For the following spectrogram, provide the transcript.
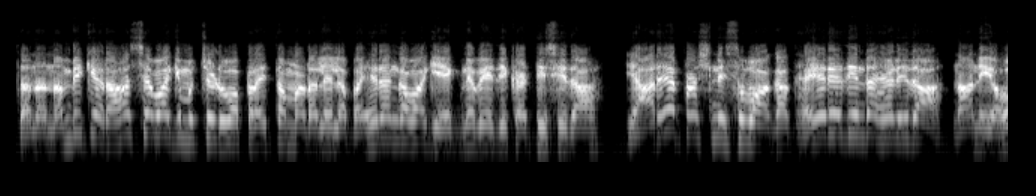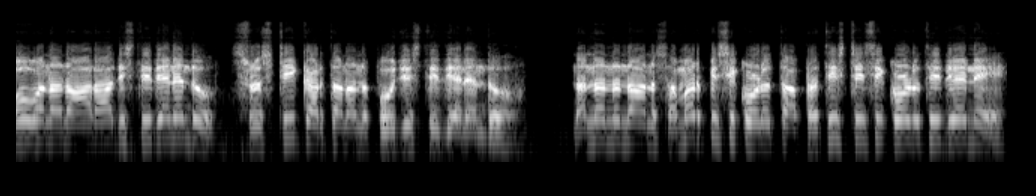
ತನ್ನ ನಂಬಿಕೆ ರಹಸ್ಯವಾಗಿ ಮುಚ್ಚಿಡುವ ಪ್ರಯತ್ನ ಮಾಡಲಿಲ್ಲ. ಬಹಿರಂಗವಾಗಿ ಯಜ್ಞವೇದಿ ಕಟ್ಟಿಸಿದ. ಯಾರೇ ಪ್ರಶ್ನಿಸುವಾಗ ಧೈರ್ಯದಿಂದ ಹೇಳಿದ, ನಾನು ಯಹೋವನನ್ನು ಆರಾಧಿಸ್ತಿದ್ದೇನೆಂದು, ಸೃಷ್ಟಿಕರ್ತನನ್ನು ಪೂಜಿಸ್ತಿದ್ದೇನೆಂದು. ನನ್ನನ್ನು ನಾನು ಸಮರ್ಪಿಸಿಕೊಳ್ಳುತ್ತಾ ಪ್ರತಿಷ್ಠಿಸಿಕೊಳ್ಳುತ್ತಿದ್ದೇನೆ.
